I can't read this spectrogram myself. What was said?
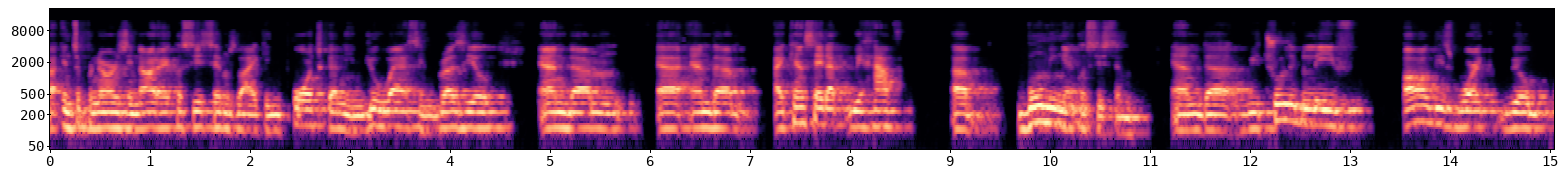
uh, entrepreneurs in other ecosystems, like in Portugal, in US, in Brazil, and um, uh, and um, I can say that we have a booming ecosystem, and uh, we truly believe all this work will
